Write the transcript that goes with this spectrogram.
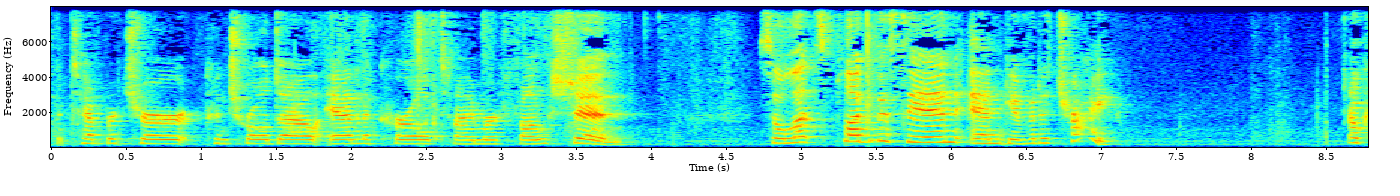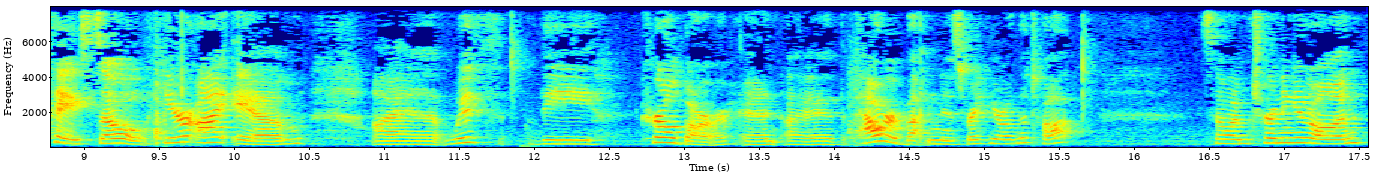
The temperature control dial and the curl timer function. So let's plug this in and give it a try. Okay, so here I am uh, with the curl bar and uh, the power button is right here on the top. So I'm turning it on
